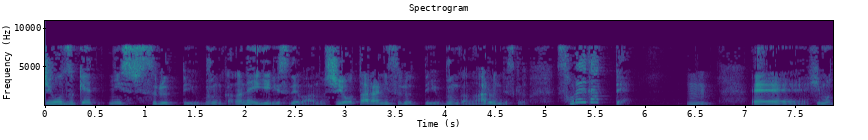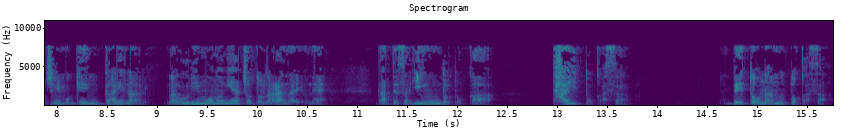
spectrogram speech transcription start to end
塩漬けにするっていう文化がね、イギリスでは、あの、塩タラにするっていう文化があるんですけど、それだって、うん、えー、日持ちにも限界がある。まあ、売り物にはちょっとならないよね。だってさ、インドとか、タイとかさ、ベトナムとかさ、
